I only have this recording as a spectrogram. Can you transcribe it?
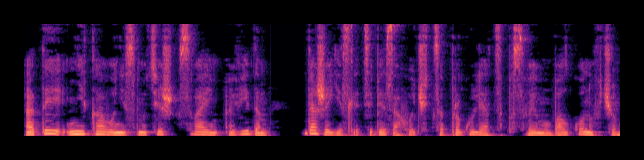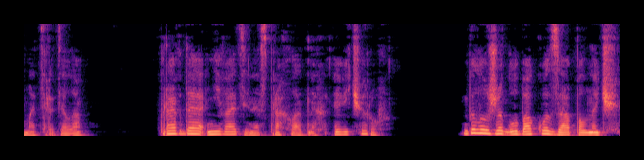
а ты никого не смутишь своим видом, даже если тебе захочется прогуляться по своему балкону, в чем мать родила. Правда, не в один из прохладных вечеров. Было уже глубоко за полночь,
